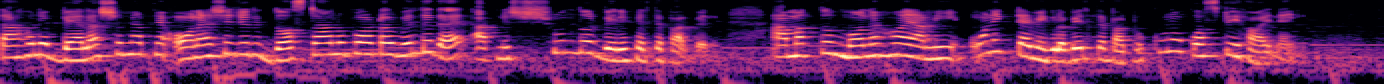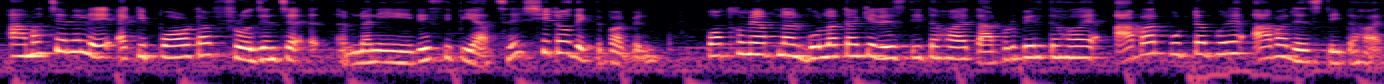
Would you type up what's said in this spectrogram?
তাহলে বেলার সময় আপনি অনায়াসে যদি দশটা আলু পরোটাও বেলতে দেয়, আপনি সুন্দর বেলে ফেলতে পারবেন। আমার তো মনে হয় আমি অনেক টাইম এগুলো বেলতে পারব, কোনো কষ্টই হয় নাই। আমার চ্যানেলে একটি পরোটা ফ্রোজেন মানে রেসিপি আছে, সেটাও দেখতে পারবেন। প্রথমে আপনার গোলাটাকে রেস্ট দিতে হয়, তারপর বেলতে হয়, আবার পুরটা ভরে আবার রেস্ট দিতে হয়।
